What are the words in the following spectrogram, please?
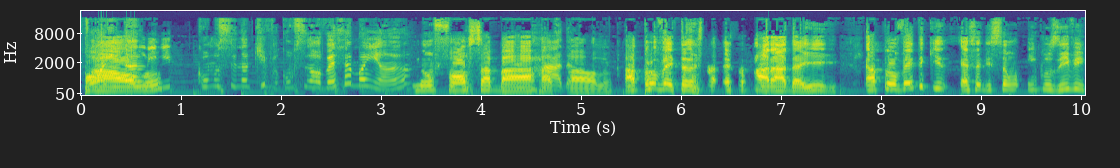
Paulo. Foge dali como se não tivesse, como se não houvesse amanhã. Não força a barra, Nada. Paulo. Aproveitando essa, essa parada aí, aproveita que essa edição, inclusive,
